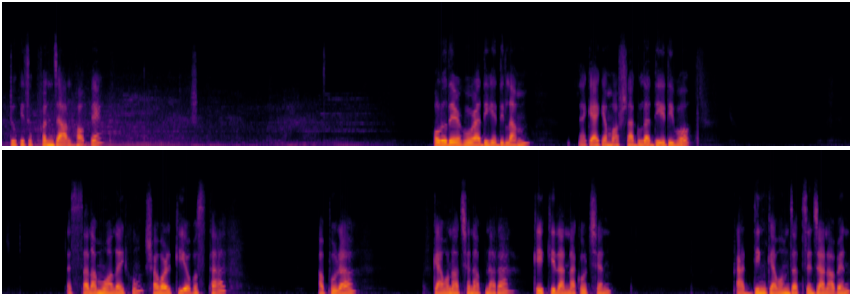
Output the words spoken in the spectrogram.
একটু কিছুক্ষণ জাল হবে। হলুদের গুঁড়া দিয়ে দিলাম। একে একে মশলাগুলো দিয়ে দিব। আসসালামু আলাইকুম, সবার কি অবস্থা? আপুরা, কেমন আছেন আপনারা? কে কি রান্না করছেন? কার দিন কেমন যাচ্ছে জানাবেন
